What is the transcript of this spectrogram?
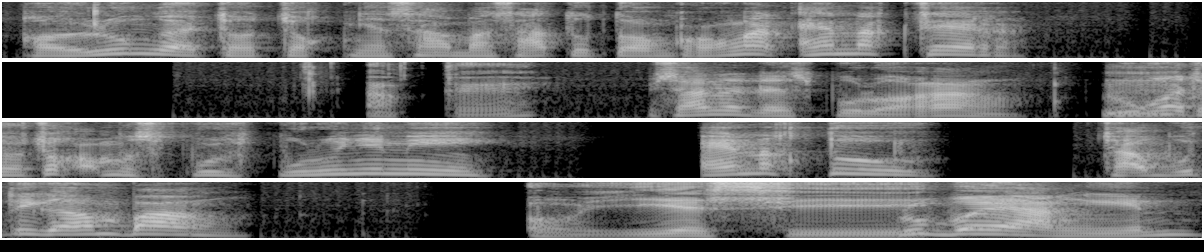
kalau lu nggak cocoknya sama satu tongkrongan enak Cer Oke. misalnya ada 10 orang lu Hmm. nggak cocok sama 10 10 nya nih enak tuh cabutnya gampang Oh iya sih. lu bayangin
